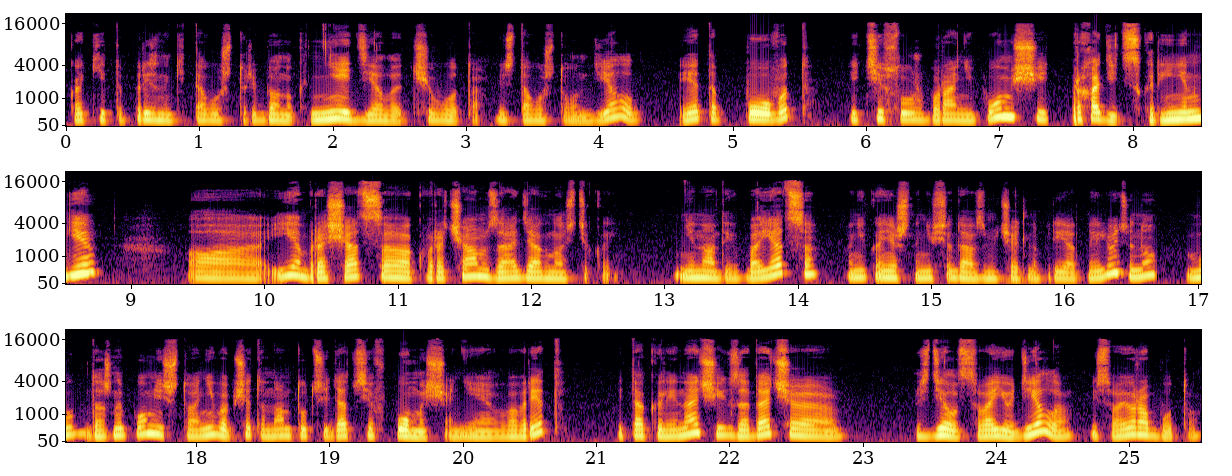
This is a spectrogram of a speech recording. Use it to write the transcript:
какие-то признаки того, что ребенок не делает чего-то из того, что он делал, это повод идти в службу ранней помощи, проходить скрининги а, и обращаться к врачам за диагностикой. Не надо их бояться. Они, конечно, не всегда замечательно приятные люди, но мы должны помнить, что они вообще-то нам тут сидят все в помощь, а не во вред. И так или иначе их задача сделать свое дело и свою работу.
